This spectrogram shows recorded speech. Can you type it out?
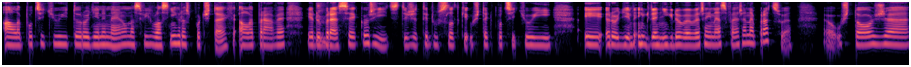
ale pocitují to rodiny nejenom na svých vlastních rozpočtech, ale právě je dobré si jako říct, že ty důsledky už teď pocitují i rodiny, kde nikdo ve veřejné sféře nepracuje. Jo, už to, že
